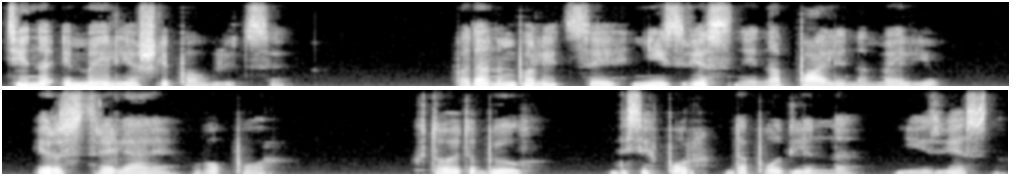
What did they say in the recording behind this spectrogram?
Тина и Мелья шли по улице. По данным полиции, неизвестные напали на Мелью и расстреляли в упор. Кто это был, до сих пор доподлинно неизвестно.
